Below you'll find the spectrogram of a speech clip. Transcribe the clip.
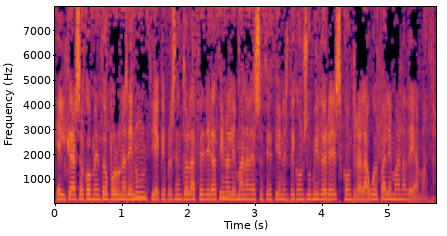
El caso comenzó por una denuncia que presentó la Federación Alemana de Asociaciones de Consumidores contra la web alemana de Amazon.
